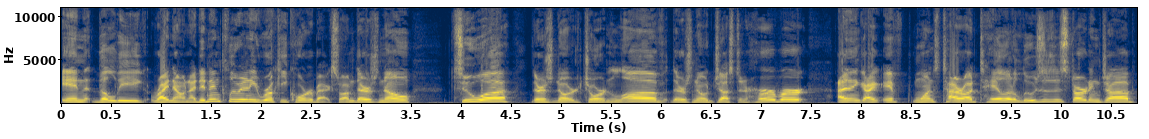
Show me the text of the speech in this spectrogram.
in the league right now. And I didn't include any rookie quarterbacks. So I'm, there's no Tua, there's no Jordan Love, there's no Justin Herbert. I think I, if once Tyrod Taylor loses his starting job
